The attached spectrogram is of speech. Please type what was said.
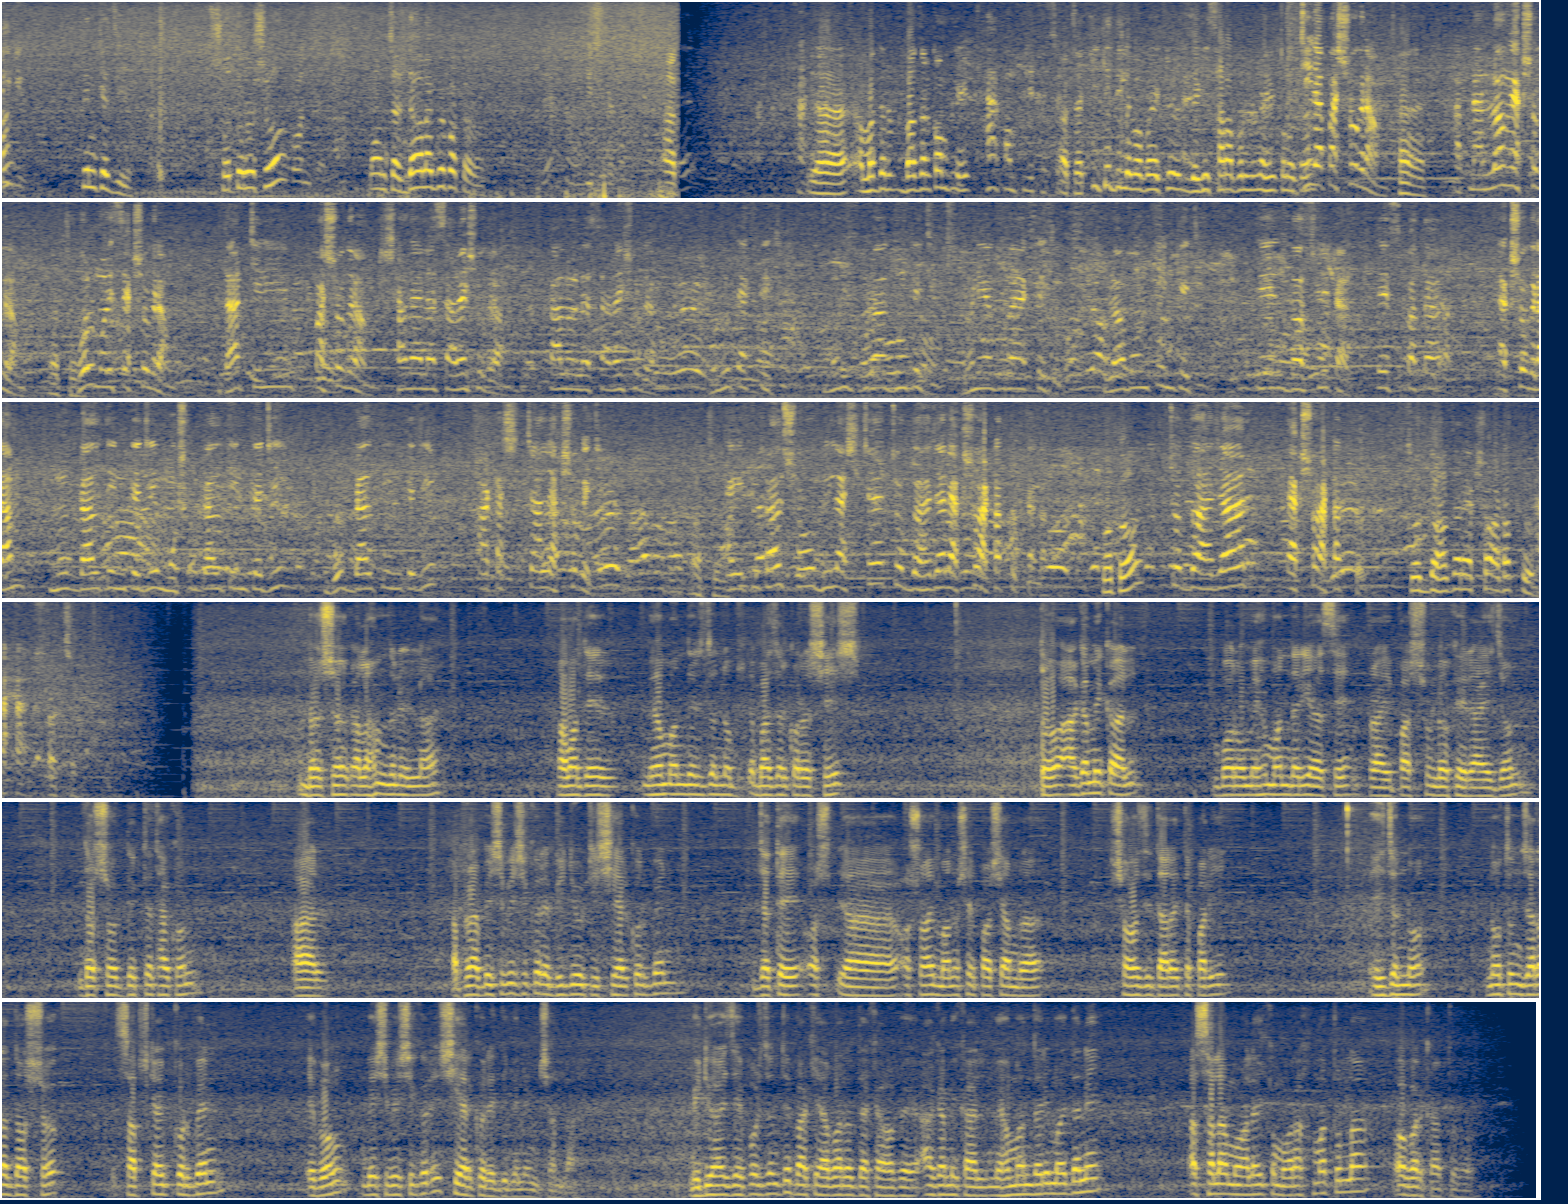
তিন কেজি। সতেরোশো পঞ্চাশ। দেওয়া লাগবে কত? বিশ টাকা। আমাদের বাজার কমপ্লিট হ্যাঁ কমপ্লিট হচ্ছে আচ্ছা কি কি দিলে বাবা একটু দেখি সারা পড়ল নাকি কোনো জিরা পাঁচশো গ্রাম হ্যাঁ। আপনার লং একশো গ্রাম আচ্ছা। গোলমরিচ একশো গ্রাম দারচিনি পাঁচশো গ্রাম সাদা এলাচ আড়াইশো গ্রাম কালো এলাচ আড়াইশো গ্রাম হলুদ এক কেজি মরিচ গুঁড়া দুই কেজি ধনিয়া গুঁড়া এক কেজি লবণ তিন কেজি তেল দশ লিটার তেজপাতা একশো গ্রাম মুগ ডাল তিন কেজি মসুর ডাল তিন কেজি বুট ডাল তিন কেজি আটাশ চাল একশো কেজি। আচ্ছা। এই টোটাল সহ বিল আসছে চোদ্দ হাজার একশো আটাত্তর টাকা। কত? চোদ্দ হাজার একশো আটাত্তর। চোদ্দ হাজার একশো আটাত্তর? হ্যাঁ। আচ্ছা। দর্শক আলহামদুলিল্লাহ আমাদের মেহমানদের জন্য বাজার করা শেষ। তো আগামীকাল বড় মেহমানদারি আছে প্রায় পাঁচশো লোকের আয়োজন। দর্শক দেখতে থাকুন। আর আপনারা বেশি বেশি করে ভিডিওটি শেয়ার করবেন, যাতে অস- অসহায় মানুষের পাশে আমরা সহজে দাঁড়াতে পারি। এই জন্য নতুন যারা দর্শক সাবস্ক্রাইব করবেন এবং বেশি বেশি করে শেয়ার করে দিবেন ইনশাল্লাহ ভিডিও আজ এ পর্যন্ত, বাকি আবারও দেখা হবে আগামীকাল মেহমানদারি ময়দানে। আসসালামু আলাইকুম ওরহমতুল্লাহ ওবরকাতুহ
